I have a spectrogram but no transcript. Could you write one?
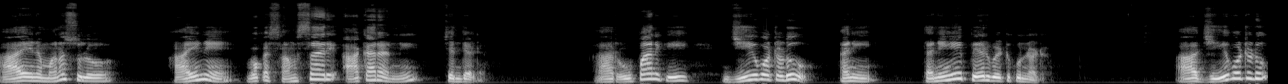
ఆయన మనస్సులో ఆయనే ఒక సంసారి ఆకారాన్ని చెందాడు. ఆ రూపానికి జీవటుడు అని తనే పేరు పెట్టుకున్నాడు. ఆ జీవటుడు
